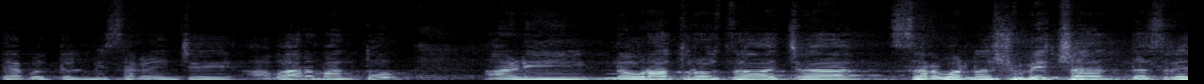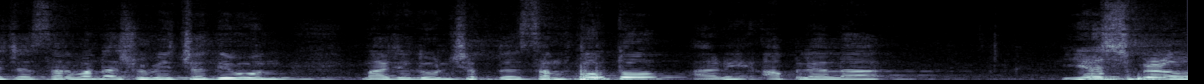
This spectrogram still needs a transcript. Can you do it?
त्याबद्दल मी सगळ्यांचे आभार मानतो. आणि नवरात्रोत्सवाच्या सर्वांना शुभेच्छा दसऱ्याच्या सर्वांना शुभेच्छा देऊन माझे दोन शब्द संपवतो आणि आपल्याला यश मिळो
